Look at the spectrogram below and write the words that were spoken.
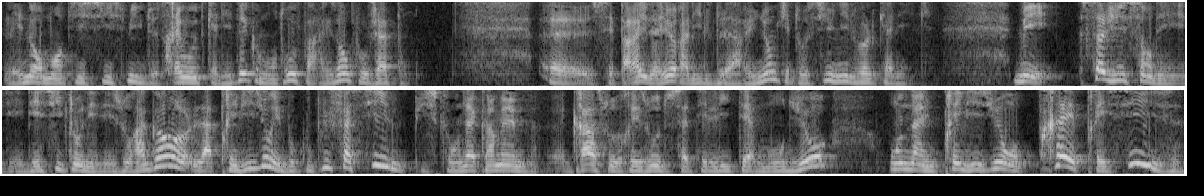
les normes antisismiques de très haute qualité, comme on trouve par exemple au Japon. Euh, c'est pareil d'ailleurs à l'île de la Réunion, qui est aussi une île volcanique. Mais s'agissant des, cyclones et des ouragans, la prévision est beaucoup plus facile, puisqu'on a quand même, grâce au réseau de satellitaires mondiaux, on a une prévision très précise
